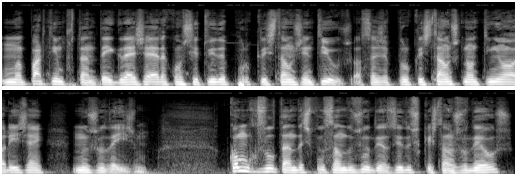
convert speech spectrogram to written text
uma parte importante da Igreja era constituída por cristãos gentios, ou seja, por cristãos que não tinham origem no judaísmo. Como resultante da expulsão dos judeus e dos cristãos judeus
